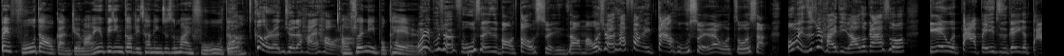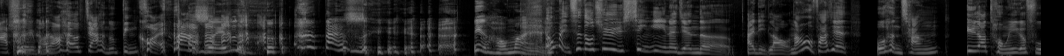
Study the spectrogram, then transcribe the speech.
被服务到的感觉嘛？因为毕竟高级餐厅就是卖服务的、啊。我个人觉得还好啦。哦，所以你不 care。我也不喜欢服务生一直帮我倒水，你知道吗？我喜欢他放一大壶水在我桌上。我每次去海底捞都跟他说，你给我大杯子跟一个大水嘛，然后还要加很多冰块。大水是什么？大水，你很豪迈哎！我每次都去信义那间的海底捞，然后我发现我很常。遇到同一个服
